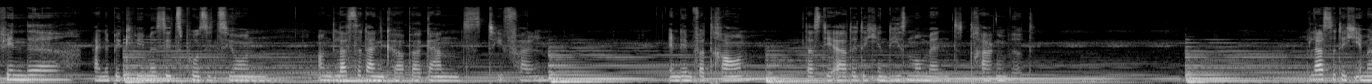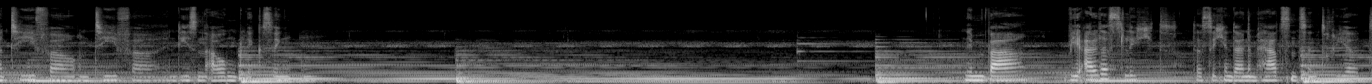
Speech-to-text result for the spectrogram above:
Finde eine bequeme Sitzposition und lasse deinen Körper ganz tief fallen. In dem Vertrauen, dass die Erde dich in diesem Moment tragen wird. Lasse dich immer tiefer und tiefer in diesen Augenblick sinken. Nimm wahr, wie all das Licht, das sich in deinem Herzen zentriert,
